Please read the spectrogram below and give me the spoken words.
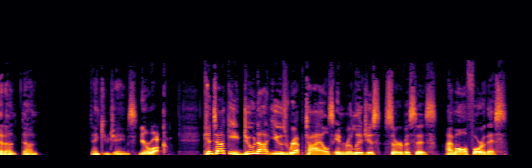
Done, done. Thank you, James. You're welcome. Kentucky, do not use reptiles in religious services. I'm all for this.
